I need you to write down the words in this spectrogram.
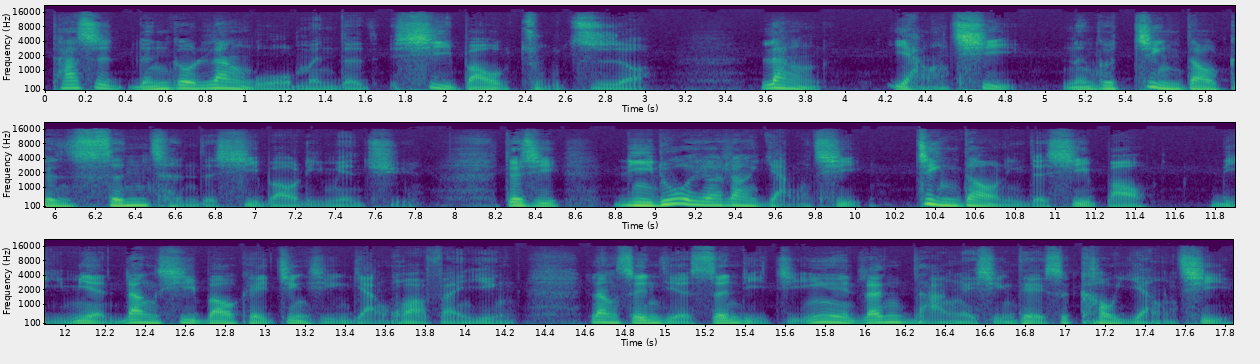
它是能够让我们的细胞组织哦，让氧气能够进到更深层的细胞里面去。就是你如果要让氧气进到你的细胞里面，让细胞可以进行氧化反应，让身体的生理机，因为人的形态是靠氧气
